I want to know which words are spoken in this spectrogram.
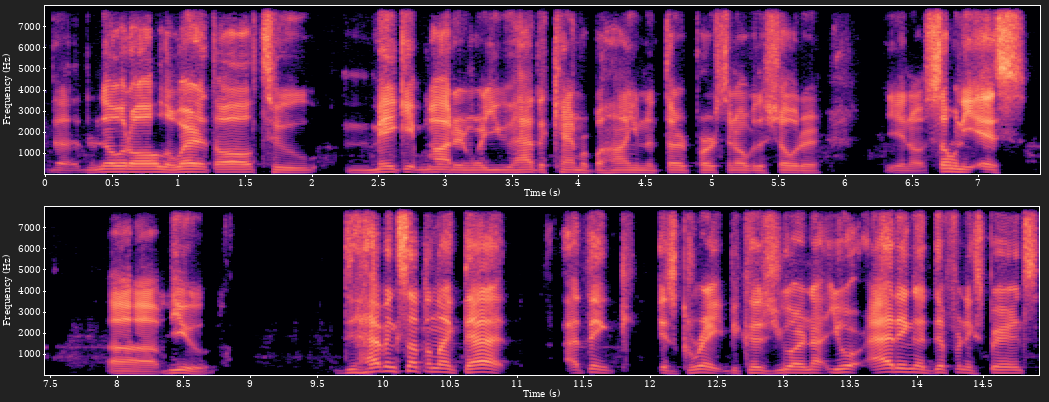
the, the know-it-all, the wherewithal to make it modern where you have the camera behind you in the third person over the shoulder, you know, Sony is uh view. Having something like that, I think is great because you are not you're adding a different experience,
